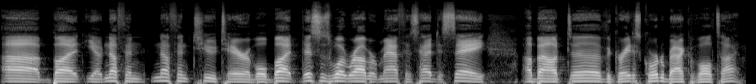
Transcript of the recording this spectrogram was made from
Uh, but yeah, nothing, nothing too terrible. But this is what Robert Mathis had to say about uh, the greatest quarterback of all time.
